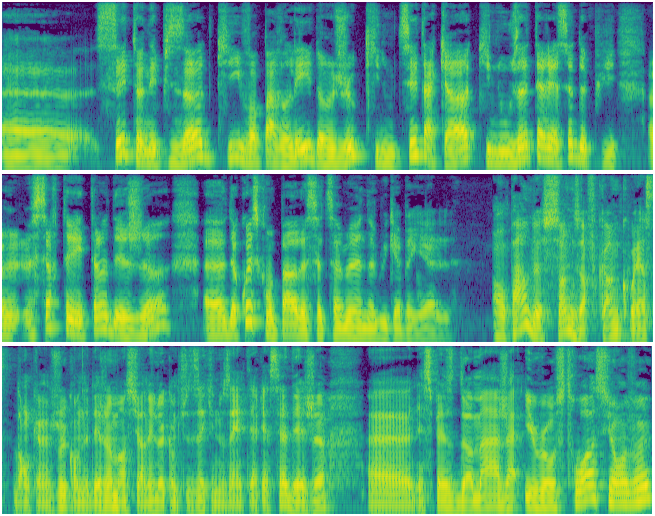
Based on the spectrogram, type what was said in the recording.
Euh, c'est un épisode qui va parler d'un jeu qui nous tient à cœur, qui nous intéressait depuis un, un certain temps déjà. Euh, de quoi est-ce qu'on parle cette semaine, Louis-Gabriel? On parle de Songs of Conquest, donc un jeu qu'on a déjà mentionné, là, comme tu disais, qui nous intéressait déjà. Euh, une espèce d'hommage à Heroes 3, si on veut,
